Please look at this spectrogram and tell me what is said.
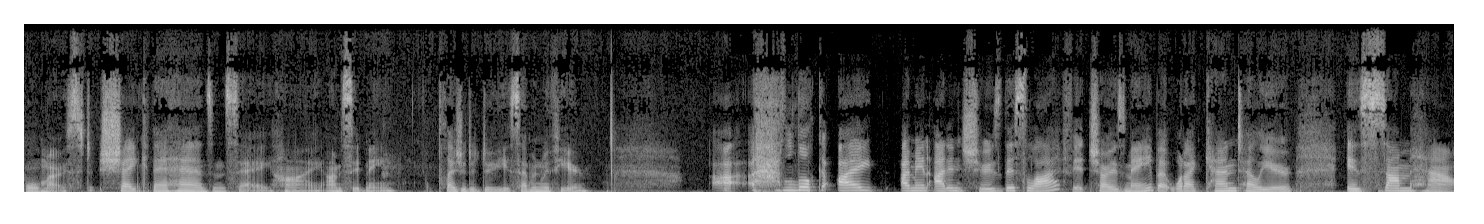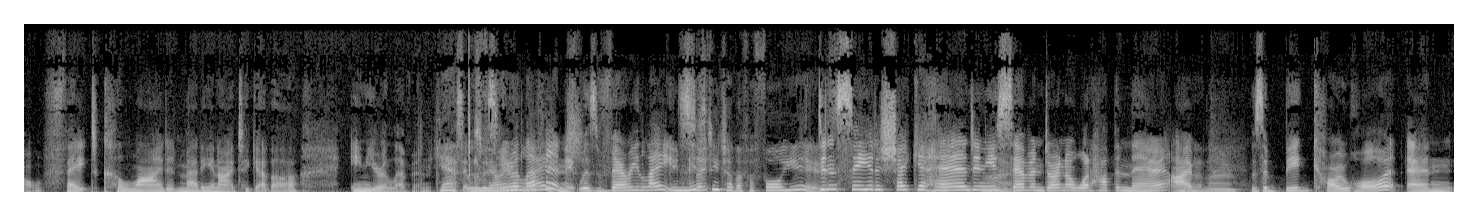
almost, shake their hands and say, Hi, I'm Sydney. Pleasure to do year 7 with you. Uh, look, I I mean, I didn't choose this life, it chose me, but what I can tell you is somehow fate collided Maddie and I together in year 11. Yes, it was very year 11. late. It was very late. You So- missed each other for four years. didn't see you to shake your hand in year seven. Don't know what happened there. I, know. It was a big cohort, and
